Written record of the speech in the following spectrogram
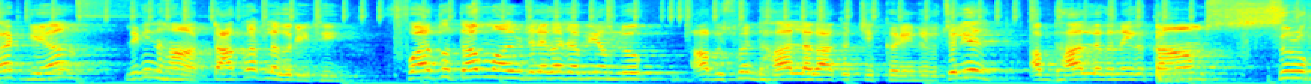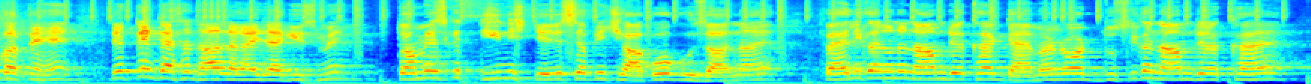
कट गया, लेकिन हाँ ताकत लग रही थी। फ़र्क तो तब मालूम चलेगा जब हम लोग अब इसमें धार लगा कर चेक करेंगे। तो चलिए, अब धार लगने का काम शुरू करते हैं, देखते हैं कैसे धार लगाई जाएगी इसमें। तो हमें इसके तीन स्टेजेस से अपनी चाकू को गुजारना है। पहली का इन्होंने नाम रखा है डायमंड रॉड, दूसरी का नाम दे रखा है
